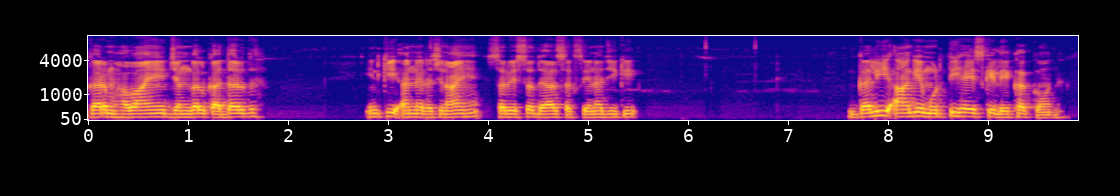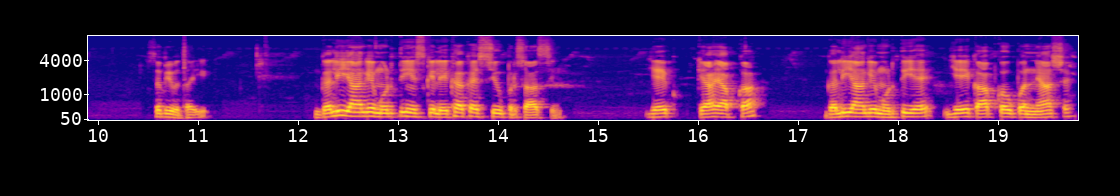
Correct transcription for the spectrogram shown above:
गर्म हवाएँ, जंगल का दर्द, इनकी अन्य रचनाएँ हैं। सर्वेश्वर दयाल सक्सेना जी की गली आगे मूर्ति है, इसके लेखक कौन है? सभी बताइए। गली आगे मूर्ति, इसके लेखक है शिव प्रसाद सिंह। यह क्या है आपका? गली आगे मूर्ति है ये एक आपका उपन्यास है।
